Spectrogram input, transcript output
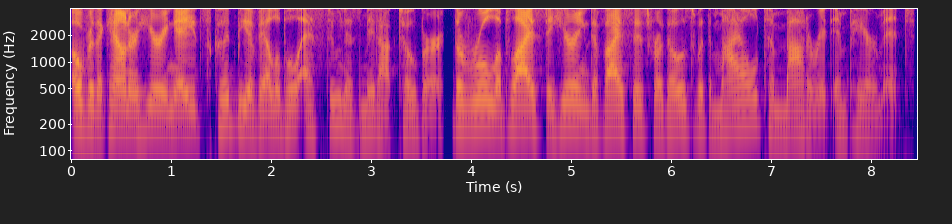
Over the counter hearing aids could be available as soon as mid October. The rule applies to hearing devices for those with mild to moderate impairment.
